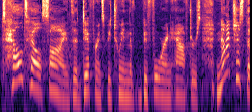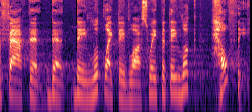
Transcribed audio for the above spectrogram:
Telltale signs, the difference between the before and afters. Not just the fact that, that they look like they've lost weight, but they look healthy.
